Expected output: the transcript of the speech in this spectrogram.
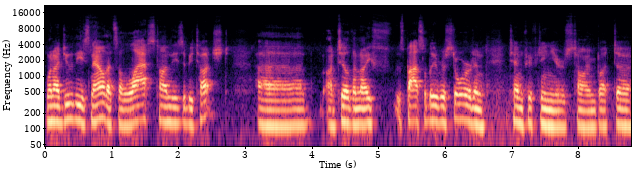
When I do these now that's the last time these will be touched uh, until the knife is possibly restored in 10-15 years time but uh,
